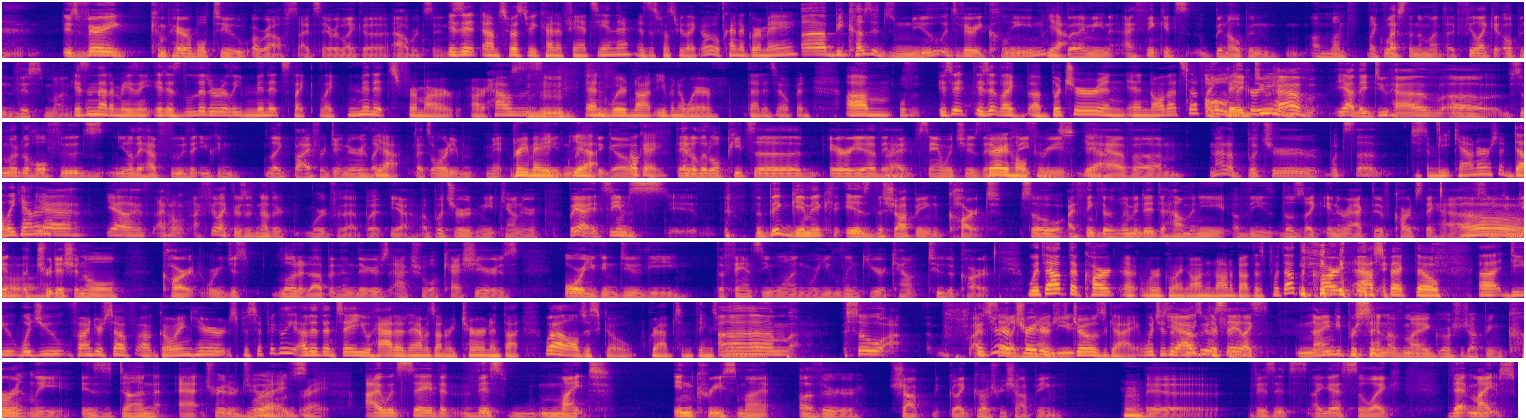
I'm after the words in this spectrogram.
it's very comparable to a Ralph's, I'd say, or like a Albertsons. Is it um, supposed to be kind of fancy in there? Is it supposed to be like oh, kind of gourmet? Uh, because it's new, it's very clean. Yeah. But I mean, I think it's been open a month, like less than a month. I feel like it opened this month. Isn't that amazing? It is literally minutes, like like minutes from our our houses, Mm-hmm. and we're not even aware of that it's open. Um, Well, is it is it like a butcher and and all that stuff? Like oh, they do and- have, yeah, they do have, uh, similar to Whole Foods, you know, they have food that you can like buy for dinner, like Yeah. that's already ma- Pre-made, made and yeah. ready to go. Okay. They had a little pizza area. They Right. had sandwiches. They Very had Whole bakery. Foods, They yeah. have, um, not a butcher. What's the just a meat counter or something? Deli counter? Yeah, yeah. I don't. I feel like there's another word for that, but yeah, a butchered meat counter. But yeah, it seems the big gimmick is the shopping cart. So I think they're limited to how many of these those like interactive carts they have. So you can get Oh. a traditional cart where you just load it up and then there's actual cashiers, or you can do the the fancy one where you link your account to the cart. Without the cart, uh, we're going on and on about this. Without the cart aspect, though, uh, do you would you find yourself uh, going here specifically, other than say you had an Amazon return and thought, well, I'll just go grab some things from them. Um. So because you're a like Trader 90 Joe's guy, which is a yeah, I was gonna say like ninety percent of my grocery shopping currently is done at Trader Joe's. Right, right. I would say that this might increase my other shop like grocery shopping Hmm. uh, visits. I guess so. Like that might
